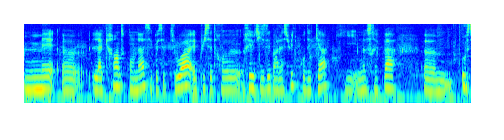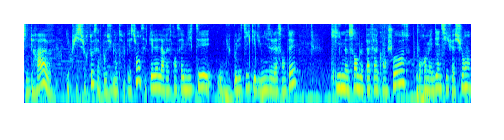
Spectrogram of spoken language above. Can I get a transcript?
Mais euh, la crainte qu'on a, c'est que cette loi, elle puisse être euh, réutilisée par la suite pour des cas qui ne seraient pas euh, aussi graves. Et puis surtout, ça pose une autre question, c'est quelle est la responsabilité du politique et du ministre de la Santé qui ne semble pas faire grand-chose pour remédier à une situation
